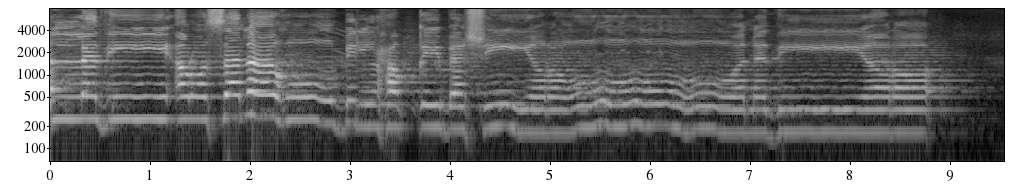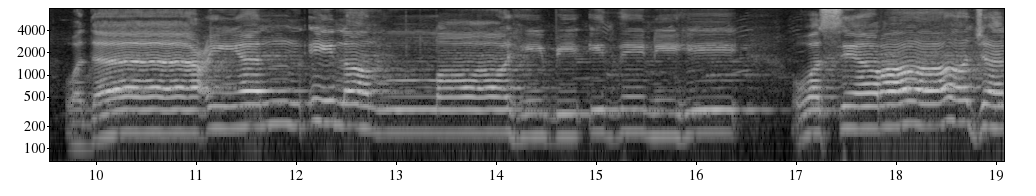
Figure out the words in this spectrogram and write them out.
الذي أرسله بالحق بشيرا ونذيرا وداعيا إلى الله بإذنه وسراجا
